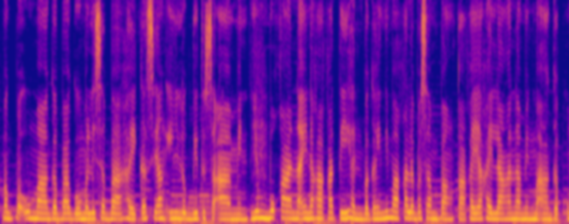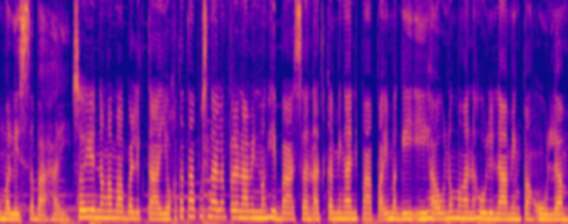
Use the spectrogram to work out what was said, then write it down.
magpaumaga bago umalis sa bahay kasi ang ilog dito sa amin, yung bukana ay nakakatihan baga hindi makalabas ang bangka kaya kailangan namin maagap umalis sa bahay. So yun na nga mabalik tayo. Katatapos nga lang pala namin manghibasan at kami nga ni Papa ay mag-iihaw ng mga nahuli naming pangulam.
